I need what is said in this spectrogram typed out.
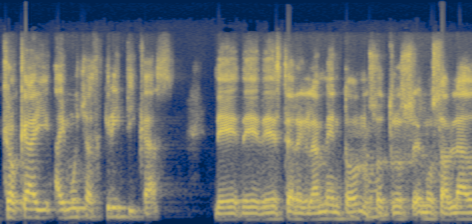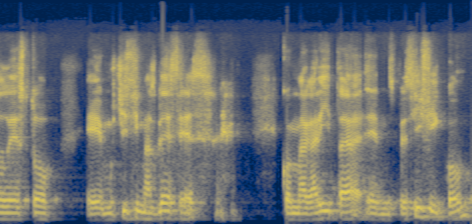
creo que hay, hay muchas críticas de, este reglamento. Nosotros hemos hablado de esto eh, muchísimas veces con Margarita en específico,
